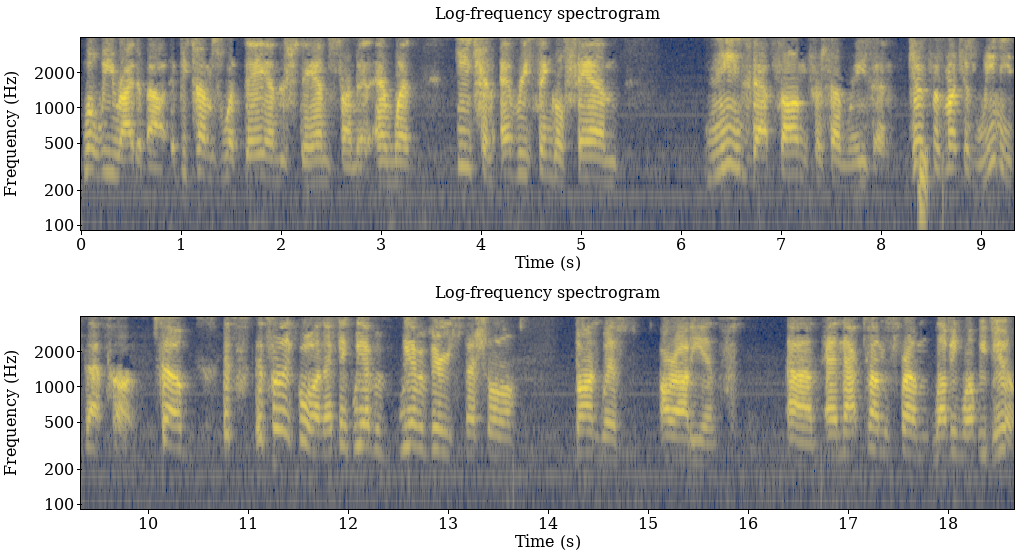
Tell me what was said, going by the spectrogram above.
what we write about. It becomes what they understand from it and what each and every single fan needs that song for some reason, just as much as we need that song. So it's it's really cool, and I think we have a we have a very special bond with our audience, um, and that comes from loving what we do,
